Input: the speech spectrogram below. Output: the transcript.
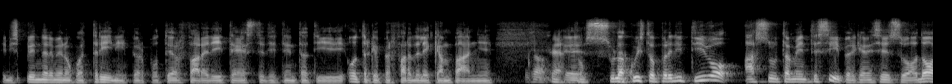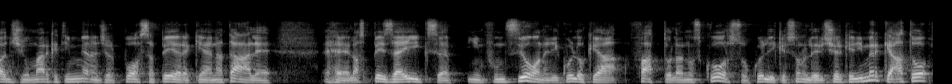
e di spendere meno quattrini per poter fare dei test e dei tentativi, oltre che per fare delle campagne. Esatto. Eh, sull'acquisto predittivo assolutamente sì, perché nel senso ad oggi un marketing manager può sapere che a Natale eh, la spesa X in funzione di quello che ha fatto l'anno scorso, quelli che sono le ricerche di mercato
